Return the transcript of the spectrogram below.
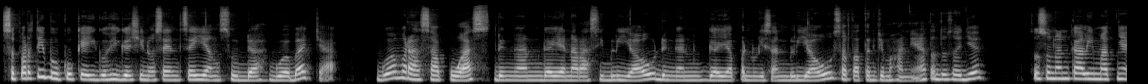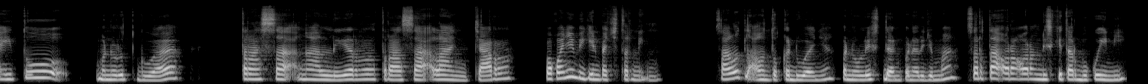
Seperti buku Keigo Higashino Sensei yang sudah gue baca, gue merasa puas dengan gaya narasi beliau, dengan gaya penulisan beliau, serta terjemahannya tentu saja. Susunan kalimatnya itu menurut gue terasa ngalir, terasa lancar, pokoknya bikin page turning. Salut lah untuk keduanya, penulis dan penerjemah, serta orang-orang di sekitar buku ini.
